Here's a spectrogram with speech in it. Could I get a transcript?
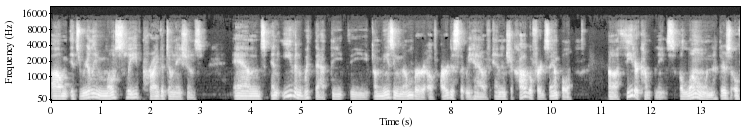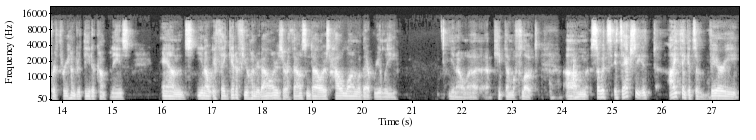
um, it's really mostly private donations. And and even with that, the the amazing number of artists that we have, and in Chicago, for example, uh, theater companies alone, there's over 300 theater companies and you know if they get a few hundred dollars or a thousand dollars how long will that really you know uh, keep them afloat? Um, so it's it's actually it, i think it's a very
